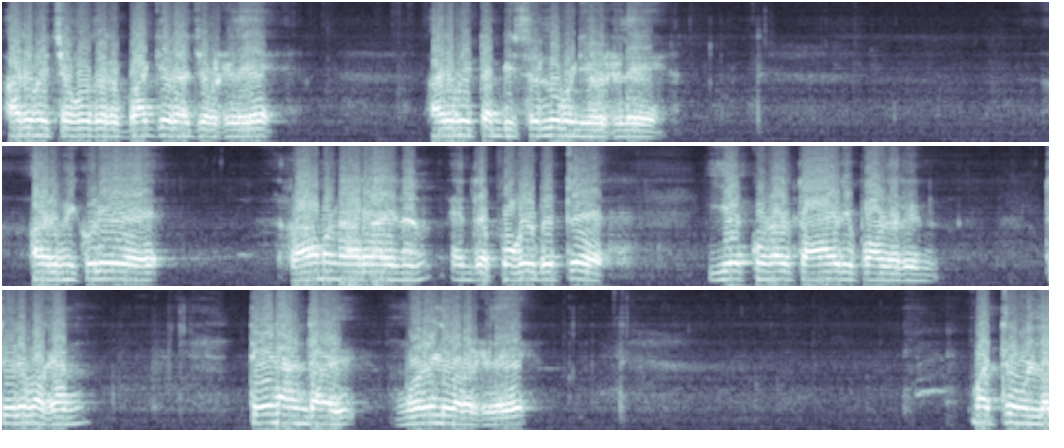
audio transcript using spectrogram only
அருமை சகோதரர் பாக்யராஜ் அவர்களே அருமை தம்பி செல்லுமணி அவர்களே அருமைக்குரிய ராமநாராயணன் என்ற புகழ்பெற்ற இயக்குனர் தயாரிப்பாளரின் திருமகன் தேனாண்டாள் முரளி அவர்களே மற்றும் உள்ள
